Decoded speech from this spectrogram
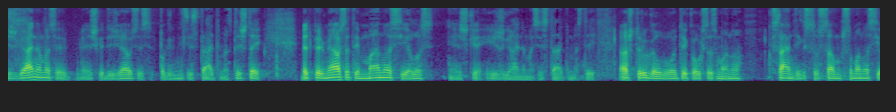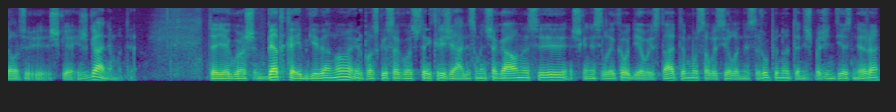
išganimas, reiškia, didžiausias pagrindinis įstatymas. Tai štai, bet pirmiausia, tai mano sielos, reiškia, išganimas įstatymas. Tai aš turiu galvoti, koks tas mano santykis su, su mano sielos, reiškia, išganimu. Tai. Tai jeigu aš bet kaip gyvenu ir paskui sakau, štai kryželis man čia gaunasi, aš nesilaikau Dievo įstatymų, savo sielą nesirūpinu, ten išpažinties nėra,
